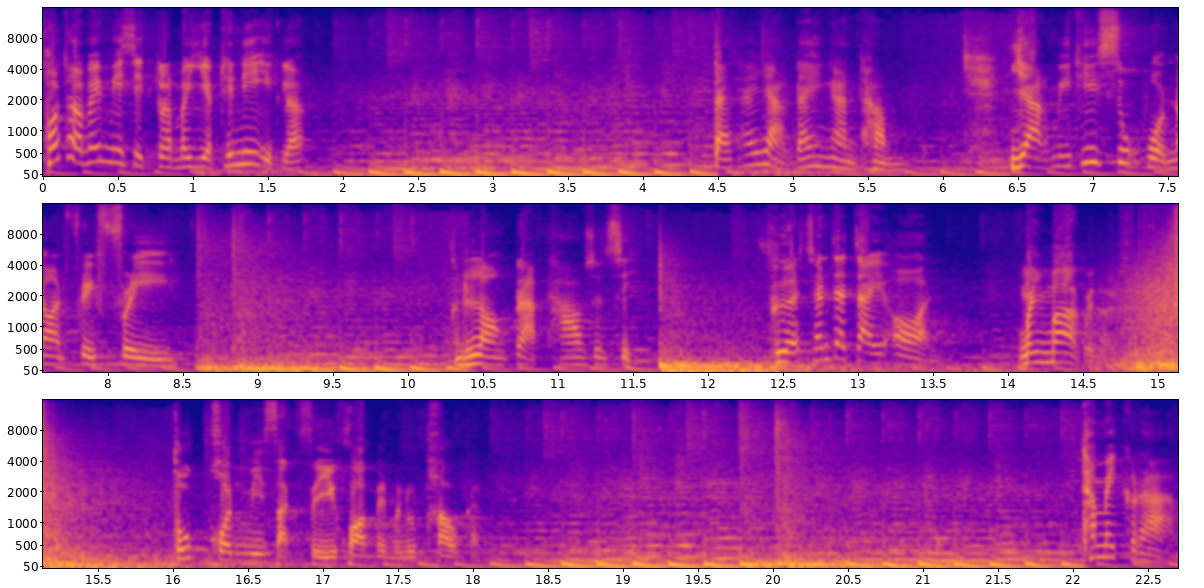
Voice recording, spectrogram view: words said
เพราะเธอไม่มีสิทธิ์กลับมาเหยียบที่นี่อีกแล้ว แต่ถ้าอยากได้งานทำอยากมีที่ซุกหัวนอนฟรีๆลองกราบเท้าฉันสิเพื่อฉันจะใจอ่อน ไม่มากไปหน่อย ทุกคนมีศักดิ์ศรีความเป็นมนุษย์เท่ากัน ถ้าไม่กราบ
